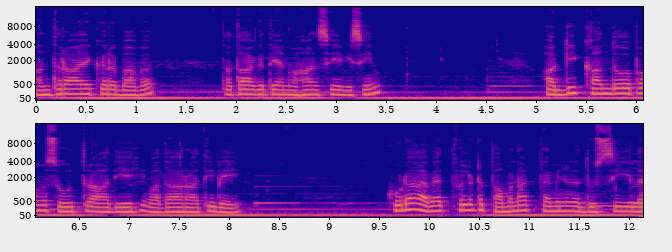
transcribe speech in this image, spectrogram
අන්තරාය කර බව තථාගතයන් වහන්සේ විසින් අග්ගිකන්දෝපම සූත්‍ර ආදියෙහි වදාරා තිබේ. කුඩා ඇවැත්වලට පමණක් පැමිණෙන දුස්සීල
